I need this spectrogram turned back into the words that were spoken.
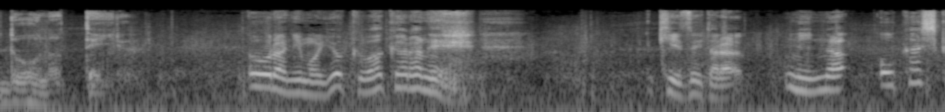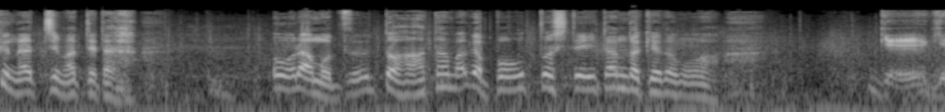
どうなっている？オラにもよくわからねえ。気づいたらみんなおかしくなっちまってた。オラもずっと頭がぼーっとしていたんだけども。ゲーゲ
